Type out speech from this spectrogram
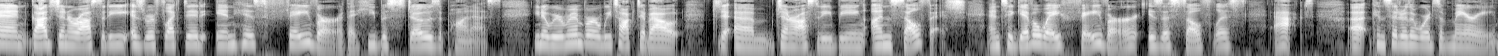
And God's generosity is reflected in his favor that he bestows upon us. You know, we remember we talked about um, generosity being unselfish, and to give away favor is a selfless act. Uh, consider the words of Mary.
